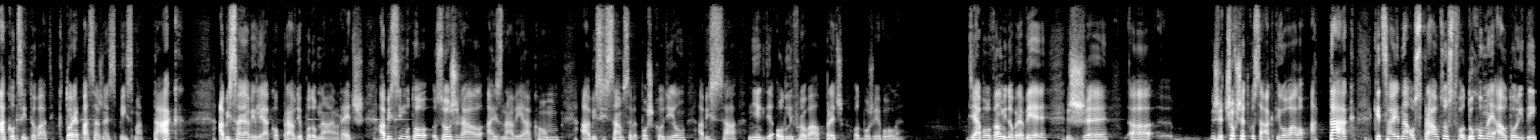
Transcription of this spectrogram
ako citovať ktoré pasážne z písma tak, aby sa javili ako pravdepodobná reč, aby si mu to zožral aj s naviakom aby si sám sebe poškodil, aby sa niekde odlifroval preč od Božej vôle. Diabol veľmi dobre vie, že, uh, že čo všetko sa aktivovalo a tak, keď sa jedná o správcovstvo duchovnej autority,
